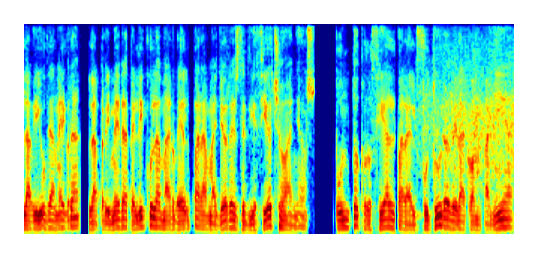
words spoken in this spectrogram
La Viuda Negra, la primera película Marvel para mayores de 18 años. Punto crucial para el futuro de la compañía,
